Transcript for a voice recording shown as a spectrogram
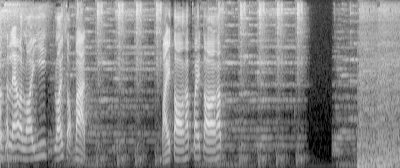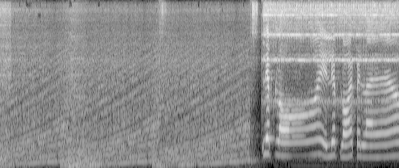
นซะแล้วอะ120 102บาท ไปต่อครับ ไปต่อครับ เรียบร้อย เรียบร้อยไปแล้ว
